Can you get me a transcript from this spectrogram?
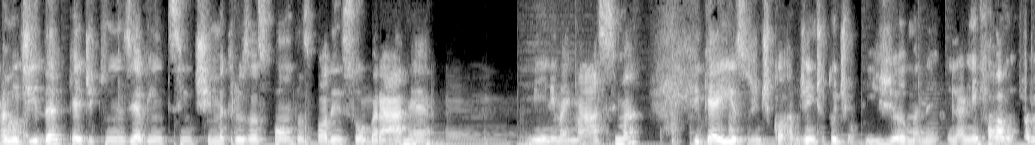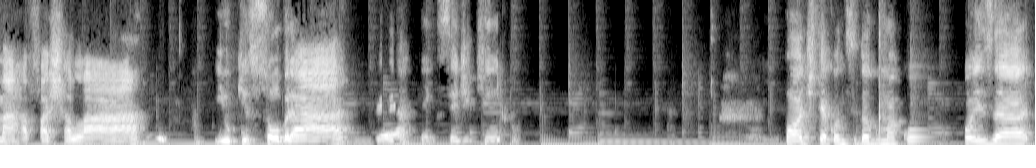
a medida, que é de 15 a 20 centímetros, as pontas podem sobrar, né? Mínima e máxima. O que, é isso, gente? Gente, eu tô de pijama, né? Melhor nem falar muito. Amarra a faixa lá. E o que sobrar, né? Tem que ser de 15. Pode ter acontecido alguma co- coisa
